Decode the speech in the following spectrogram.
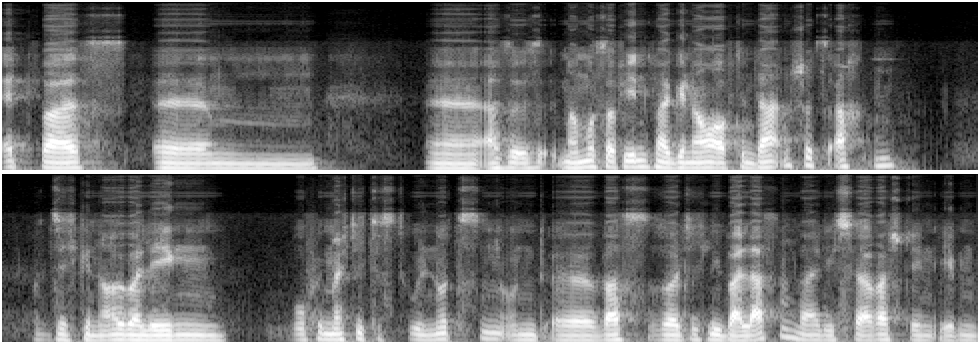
etwas, ähm, äh, also es, man muss auf jeden Fall genau auf den Datenschutz achten und sich genau überlegen, wofür möchte ich das Tool nutzen und äh, was sollte ich lieber lassen, weil die Server stehen eben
